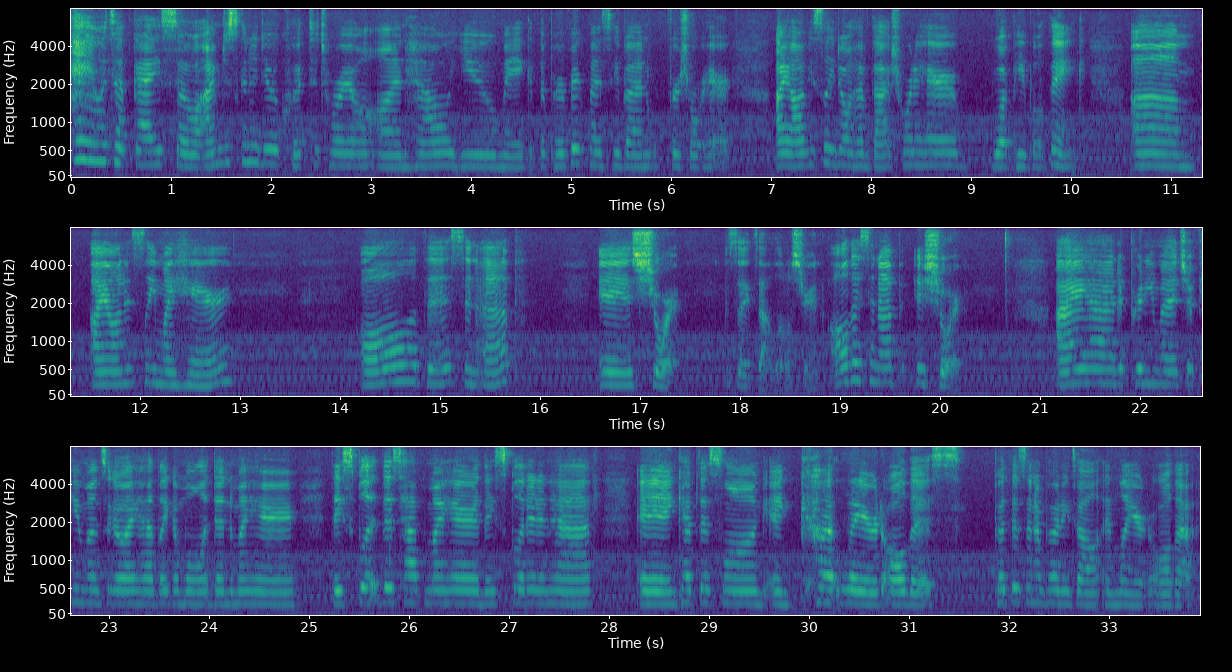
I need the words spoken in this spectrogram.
Hey, what's up guys? So I'm just going to do a quick tutorial on how you make the perfect messy bun for short hair. I obviously don't have that short of hair, what people think. Um, I honestly, my hair, all of this and up is short, besides that little strand. All this and up is short. I had pretty much a few months ago, I had like a mullet done to my hair. They split this half of my hair, they split it in half and kept this long and cut, layered all this. Put this in a ponytail and layered all that.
